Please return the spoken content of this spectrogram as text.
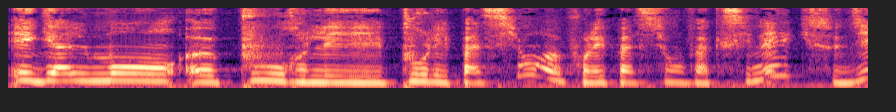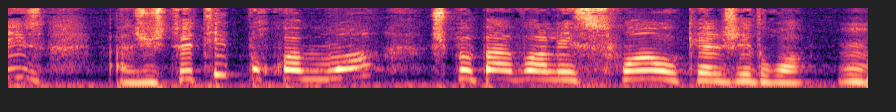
également euh, pour les, pour les patients, hein, pour les patients vaccinés qui se disent à juste titre, pourquoi moi, je ne peux pas avoir les soins auxquels j'ai droit? Hmm.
